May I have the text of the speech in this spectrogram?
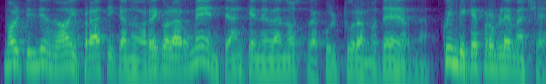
molti di noi praticano regolarmente anche nella nostra cultura moderna. Quindi che problema c'è?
